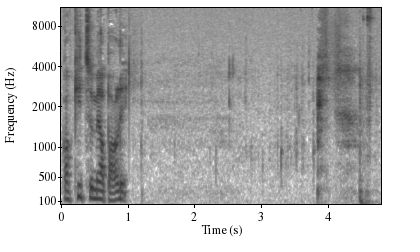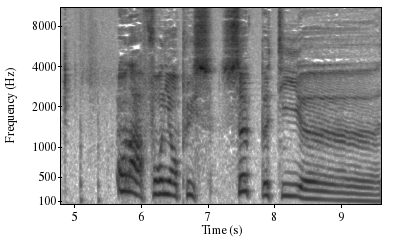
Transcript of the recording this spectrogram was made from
quand Kit se met à parler. On a fourni en plus ce petit euh,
